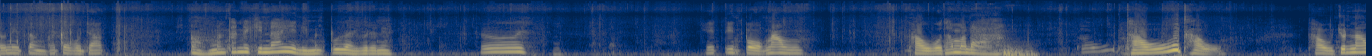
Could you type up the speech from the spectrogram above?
วนี้ตั้งเขาเจะบ่จักอ้าวมันท่านได้กินได้นี่มันเปื่อยไปเลยนี่เอ้ยเฮ็ดตีนปอกเน่าเท่าบ่ธรรมดาเท่าเท่า เท่าจนเน่า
